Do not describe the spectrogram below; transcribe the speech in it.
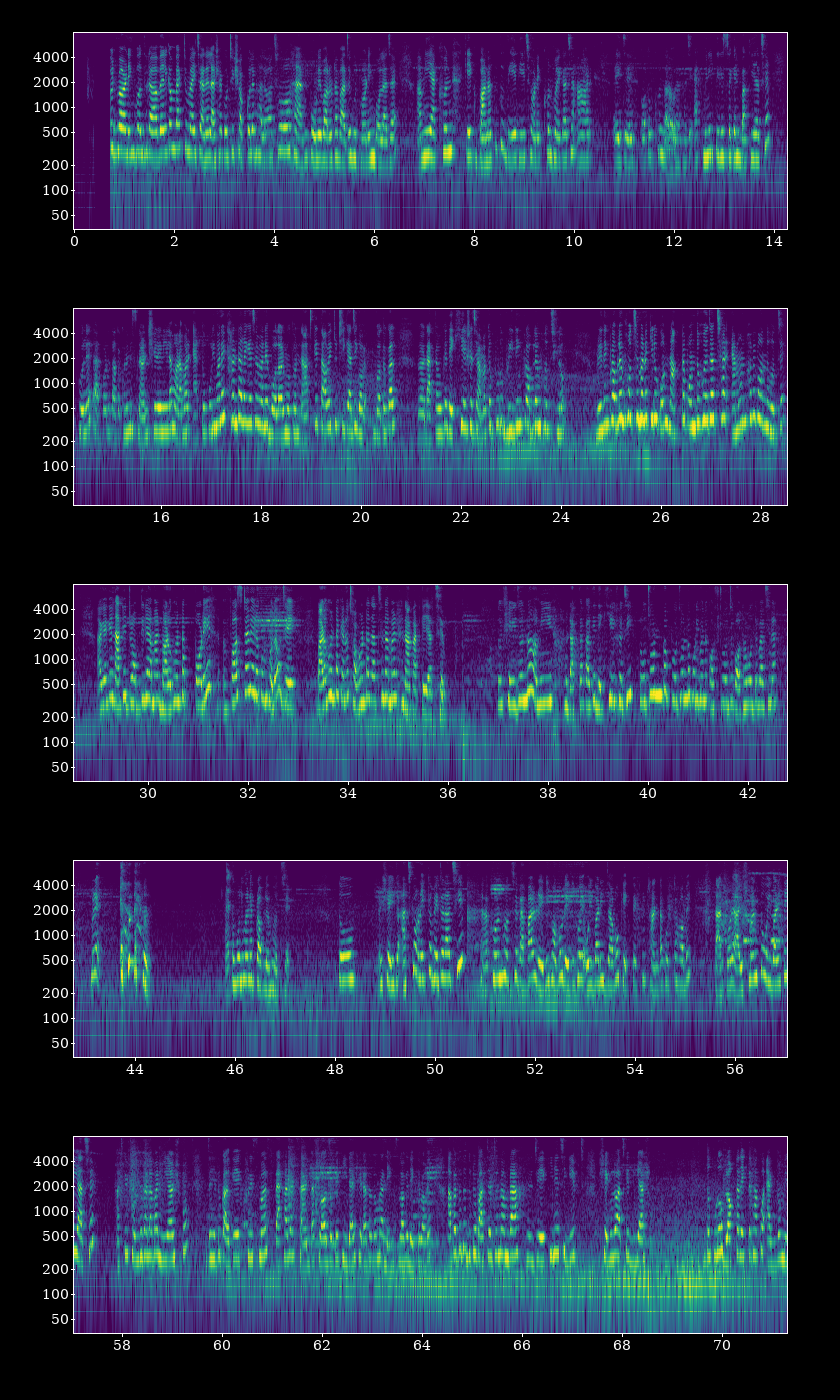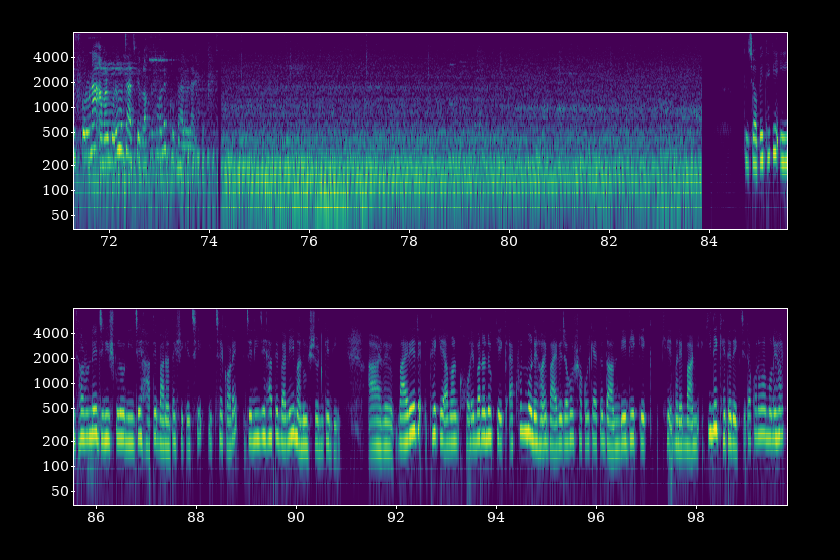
গুড মর্নিং বন্ধুরা welcome back to my channel আশা করছি সকলে ভালো আছো। হ্যাঁ পৌনে বারোটা বাজে গুড মর্নিং বলা যায়। আমি এখন কেক বানাতে তো দিয়ে দিয়েছি, অনেকক্ষণ হয়ে গেছে। আর এই যে, কতক্ষণ? দাঁড়াও, দেখাচ্ছে। এক মিনিট তিরিশ সেকেন্ড বাকি আছে। হলে তারপরে ততক্ষণ আমি স্নান সেরে নিলাম। আর আমার এত পরিমাণে ঠান্ডা লেগেছে মানে বলার মতন না। আজকে তাও একটু ঠিক আছে। গতকাল ডাক্তারবাবুকে দেখিয়ে এসেছে। আমার তো পুরো ব্রিদিং প্রবলেম হচ্ছিল। ব্রিদিং প্রবলেম হচ্ছে মানে কীরকম? নাকটা বন্ধ হয়ে যাচ্ছে আর এমনভাবে বন্ধ হচ্ছে। আগে আগে নাকে ড্রপ দিলে আমার বারো ঘণ্টা পরে ফার্স্ট টাইম এরকম হলো যে বারো ঘণ্টা কেন ছ ঘণ্টা যাচ্ছে না আমার নাক আটকে যাচ্ছে। তো সেই জন্য আমি ডাক্তার কালকে দেখিয়ে এসেছি। প্রচণ্ড প্রচণ্ড পরিমাণে কষ্ট হচ্ছে। কথা বলতে পারছি না। মানে এত পরিমাণে প্রবলেম হচ্ছে। তো সেই আজকে অনেকটা বেটার আছি। এখন হচ্ছে ব্যাপার রেডি হব রেডি হয়ে ওই বাড়ি যাব কেকটা একটু ঠান্ডা করতে হবে। তারপরে আয়ুষ্মান তো ওই বাড়িতেই আছে। আজকে সন্ধেবেলা আবার নিয়ে আসব। যেহেতু কালকে ক্রিসমাস দেখা যাক স্যান্টা ক্লজ ওকে কী দেয়, সেটা তো তোমরা নেক্সট ব্লগে দেখতে পাবে। আপাতত দুটো বাচ্চার জন্য আমরা যে কিনেছি গিফট সেগুলো আজকে দিয়ে আসব। তো পুরো ব্লগটা দেখতে থাকো, একদম মিস করো না। আমার মনে হচ্ছে আজকে ব্লগটা তোমাদের খুব ভালো লাগবে। তো যবে থেকে এই ধরনের জিনিসগুলো নিজে হাতে বানাতে শিখেছি, ইচ্ছে করে যে নিজে হাতে বানিয়ে মানুষজনকে দিই। আর বাইরের থেকে আমার ঘরে বানানো কেক, এখন মনে হয় বাইরে যখন সকলকে এত দাম দিয়ে দিয়ে কেক মানে বানিয়ে, কিনে খেতে দেখছি। তখন আমার মনে হয়,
